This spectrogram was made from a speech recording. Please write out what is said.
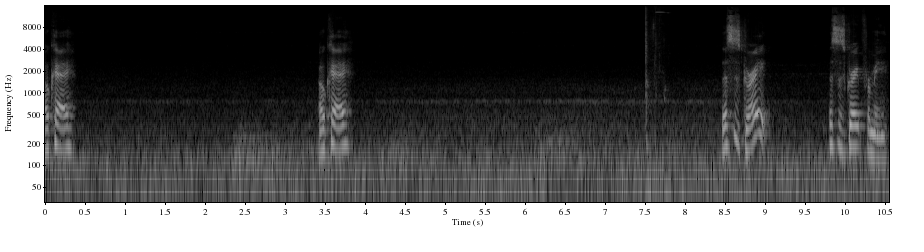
Okay. Okay. This is great. This is great for me.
